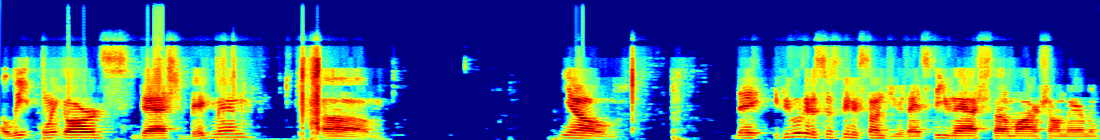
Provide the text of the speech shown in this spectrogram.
elite point guards dash big men. Um, you know, they if you look at the Phoenix Suns years, they had Steve Nash, Stoudemire, Sean Merriman,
